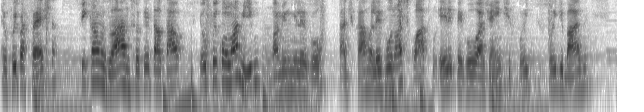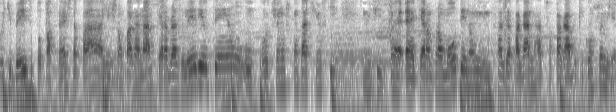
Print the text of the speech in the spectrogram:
eu fui pra festa, ficamos lá, não sei o que, tal, tal. Eu fui com um amigo, um amigo me levou, tá, de carro, levou nós quatro, ele pegou a gente, foi, foi de base, foi de base pra festa, pá, a gente não paga nada, porque era brasileiro, e eu tenho, eu tinha uns contatinhos que, é, é, que eram promotor e não me fazia pagar nada, só pagava o que consumia.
